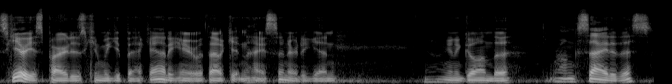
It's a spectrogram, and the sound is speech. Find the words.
Scariest part is can we get back out of here without getting high centered again? I'm going to go on the wrong side of this.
